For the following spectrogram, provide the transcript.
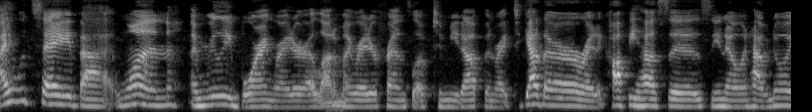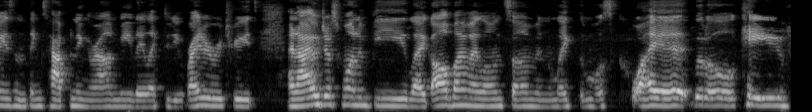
I would say that one, I'm really a boring writer. A lot of my writer friends love to meet up and write together, write at coffee houses, you know, and have noise and things happening around me. They like to do writer retreats. And I just want to be like all by my lonesome and like the most quiet little cave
